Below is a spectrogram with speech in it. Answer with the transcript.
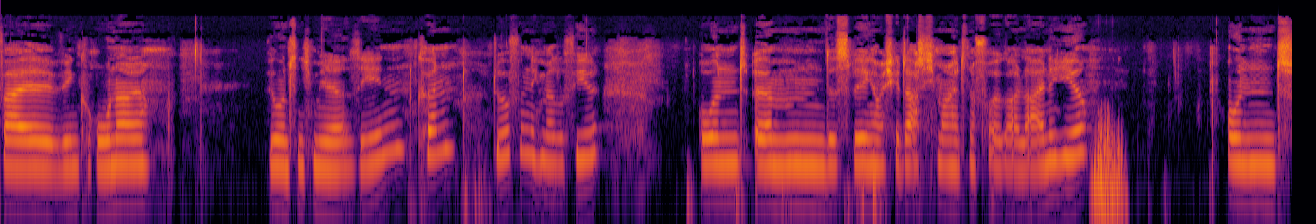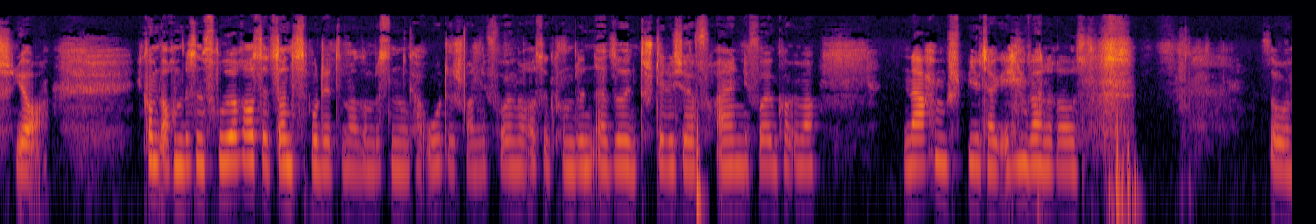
weil wegen Corona wir uns nicht mehr sehen können, dürfen, nicht mehr so viel. Und ähm, deswegen habe ich gedacht, ich mache jetzt eine Folge alleine hier. Und ja, kommt auch ein bisschen früher raus als sonst. wurde jetzt immer so ein bisschen chaotisch, wann die Folgen rausgekommen sind. Also stelle ich euch ein, die Folgen kommen immer nach dem Spieltag irgendwann raus. So,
